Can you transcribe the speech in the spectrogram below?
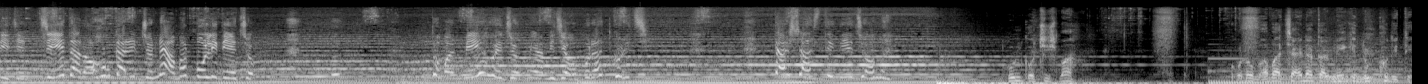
নিজের জেদ আর অহংকারের জন্য আমার বলি দিয়েছ। তোমার মেয়ে হয়ে জন্মে আমি যে অপরাধ করেছি তার শাস্তি দিয়ে আমার ভুল করছিস মা। কোনো বাবা চায় না তার মেয়েকে দুঃখ দিতে।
